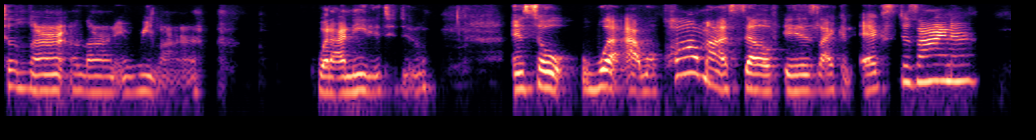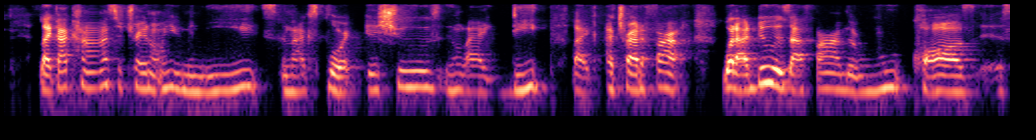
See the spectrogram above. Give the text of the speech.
to learn and learn and relearn what I needed to do. And so what I will call myself is like an ex designer like I concentrate on human needs and I explore issues and like deep, like I try to find what I do is I find the root causes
